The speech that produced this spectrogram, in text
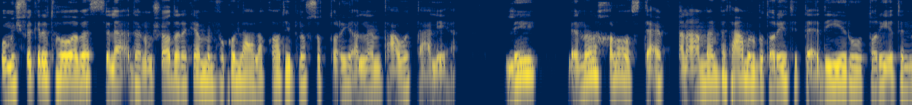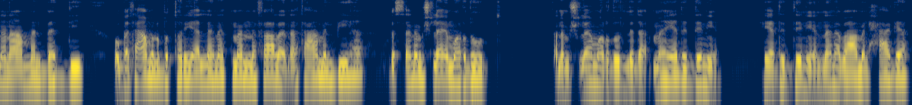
ومش فكرة هو بس لأ ده أنا مش هقدر أكمل في كل علاقاتي بنفس الطريقة اللي أنا اتعودت عليها. ليه؟ لأن أنا خلاص تعبت. أنا عمال بتعامل بطريقة التقدير وطريقة إن أنا عمال بدي وبتعامل بالطريقة اللي أنا أتمنى فعلا أتعامل بيها بس أنا مش لاقي مردود. أنا مش لاقي مردود لده. ما هي دي الدنيا. هي دي الدنيا. إن أنا بعمل حاجة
